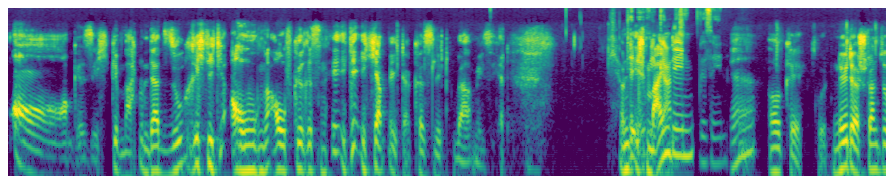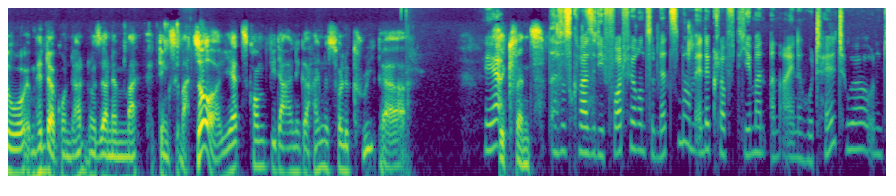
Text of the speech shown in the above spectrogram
oh, Gesicht gemacht und hat so richtig die Augen aufgerissen. Ich habe mich da köstlich drüber amüsiert. Ich Und ich irgendwie mein gar nicht den- gesehen. Ja, okay, gut. Nö, der stand so im Hintergrund, der hat nur seine Ma Dings gemacht. So, jetzt kommt wieder eine geheimnisvolle Creeper-Sequenz. Ja, das ist quasi die Fortführung zum letzten Mal. Am Ende klopft jemand an eine Hoteltür und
